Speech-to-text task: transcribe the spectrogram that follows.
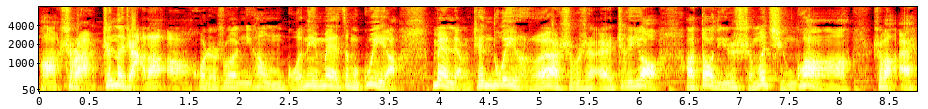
啊，是吧？真的假的啊？或者说，你看我们国内卖这么贵啊，卖两千多一盒啊，是不是？哎，这个药啊，到底是什么情况啊？是吧？哎，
